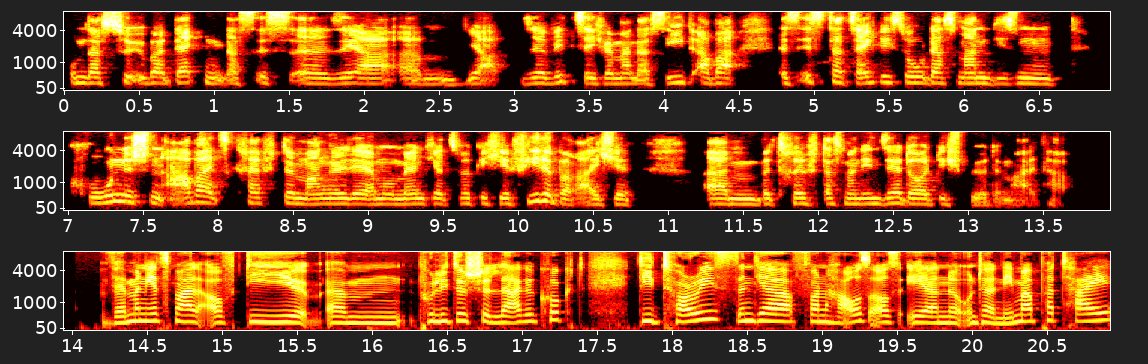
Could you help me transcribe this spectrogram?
um das zu überdecken. Das ist äh, sehr, ähm, ja, sehr witzig, wenn man das sieht. Aber es ist tatsächlich so, dass man diesen chronischen Arbeitskräftemangel, der im Moment jetzt wirklich hier viele Bereiche ähm, betrifft, dass man den sehr deutlich spürt im Alltag. Wenn man jetzt mal auf die ähm, politische Lage guckt, die Tories sind ja von Haus aus eher eine Unternehmerpartei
